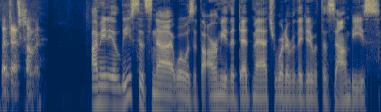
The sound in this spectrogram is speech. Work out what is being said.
that that's coming. I mean, at least it's not what was it, the Army of the Dead match or whatever they did with the zombies.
